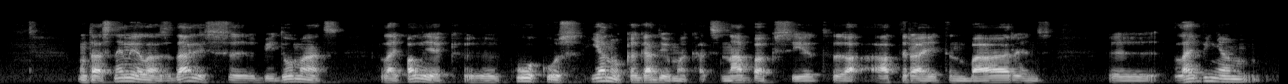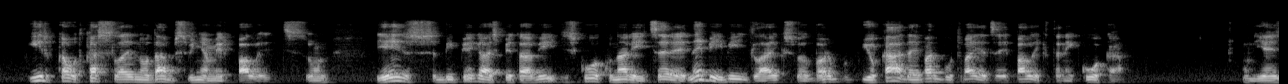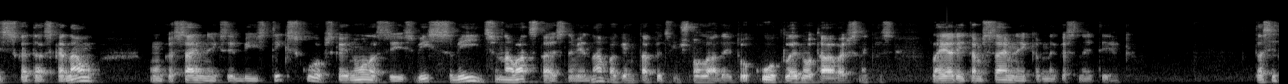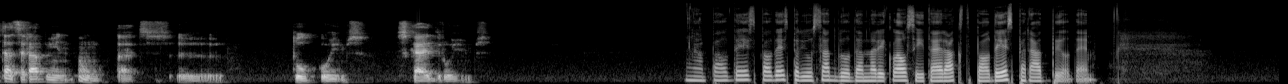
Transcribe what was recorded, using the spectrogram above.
Un tās nelielās daļas eh, bija domāts, lai paliek eh, kokos, ja nu ka gadījumā kāds nabaks iet, atraita un bārens, eh, lai viņam ir kaut kas, lai no dabas viņam ir palicis. Un Jēzus bija piegājis pie tā vīģes koka un arī cerēja, nebija vīģa laiks vēl, varbūt, jo kādai varbūt vajadzēja palikt tajā kokā. Un Jēzus skatās, ka nav, un ka saimnieks ir bijis tik skops, ka ir nolasījis visas vīģes un nav atstājis nevienu nabagiem, tāpēc viņš nolādēja to koku, lai no tā vairs nekas, lai arī tam saimniekam nekas netiek. Tas ir tāds rabīna, nu, tāds uh, tulkojums skaidrojums. Jā, paldies, paldies par jūsu atbildēm, arī klausītāji raksta paldies par atbildēm.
